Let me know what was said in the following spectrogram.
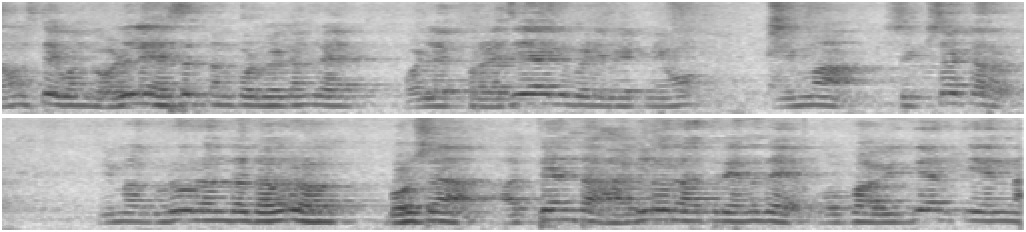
ಸಂಸ್ಥೆಗೆ ಒಂದು ಒಳ್ಳೆ ಹೆಸರು ತಂದ್ಕೊಡ್ಬೇಕಂದ್ರೆ ಒಳ್ಳೆ ಪ್ರಜೆಯಾಗಿ ಬೆಳಿಬೇಕು ನೀವು. ನಿಮ್ಮ ಶಿಕ್ಷಕರು, ನಿಮ್ಮ ಗುರು ವೃಂದದವರು ಬಹುಶಃ ಅತ್ಯಂತ ಹಗಲು ರಾತ್ರಿ ಅನ್ನದೆ ಒಬ್ಬ ವಿದ್ಯಾರ್ಥಿಯನ್ನ,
